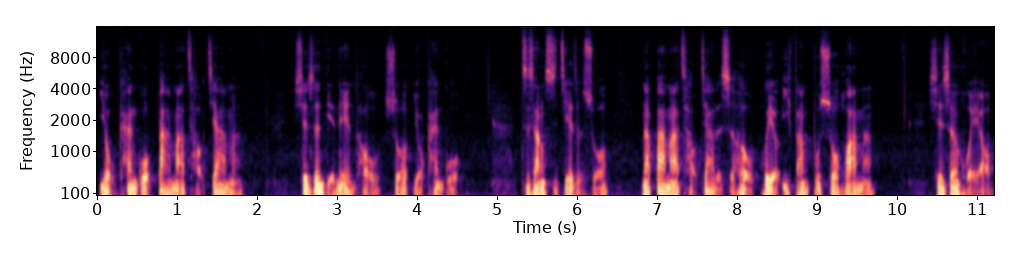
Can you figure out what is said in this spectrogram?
有看过爸妈吵架吗？”先生点点头说：“有看过。”智商师接着说：“那爸妈吵架的时候，会有一方不说话吗？”先生回哦，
